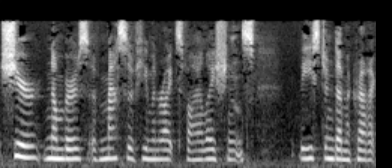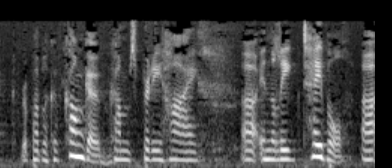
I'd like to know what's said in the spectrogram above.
sheer numbers of massive human rights violations, the Eastern Democratic Republic of Congo mm-hmm. comes pretty high. uh, in the league table. Uh,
